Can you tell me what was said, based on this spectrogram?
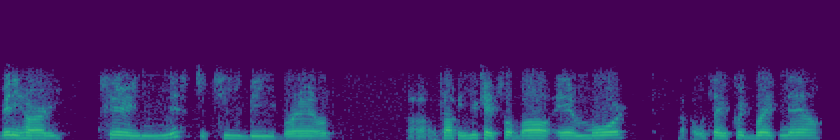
Vinny Hardy, Terry, Mr. T.B. Brown, uh, talking UK football and more. Uh, we'll take a quick break now.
